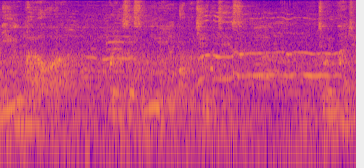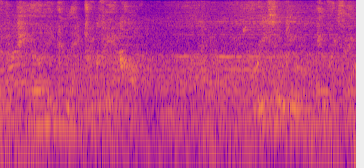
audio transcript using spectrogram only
New power brings us new opportunities to imagine a purely electric vehicle. Rethinking everything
